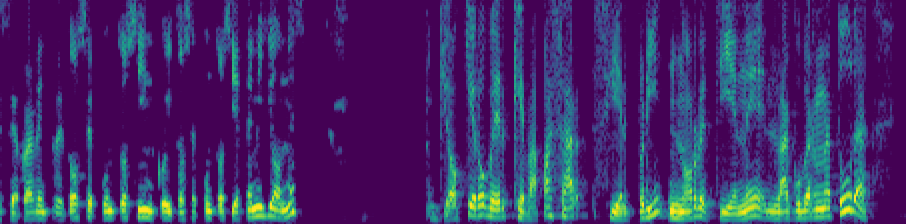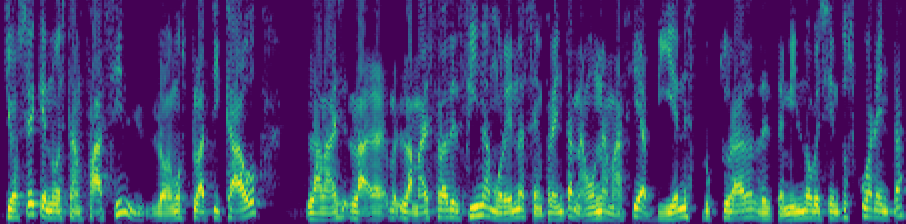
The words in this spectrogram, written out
cerrar entre 12.5 y 12.7 millones. Yo quiero ver qué va a pasar si el PRI no retiene la gubernatura. Yo sé que no es tan fácil, lo hemos platicado, la, la, maestra Delfina Morena se enfrentan a una mafia bien estructurada desde 1940,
